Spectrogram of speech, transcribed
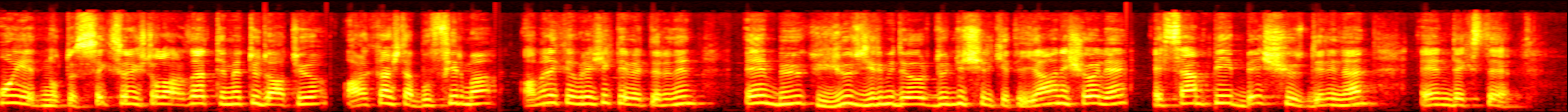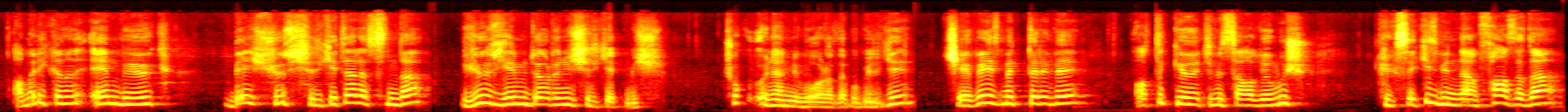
17.83 dolarda temettü dağıtıyor. Arkadaşlar bu firma Amerika Birleşik Devletleri'nin en büyük 124. şirketi. Yani şöyle S&P 500 denilen endekste Amerika'nın en büyük 500 şirketi arasında 124. şirketmiş. Çok önemli bu arada bu bilgi. Çevre hizmetleri ve atık yönetimi sağlıyormuş. 48 binden fazla da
